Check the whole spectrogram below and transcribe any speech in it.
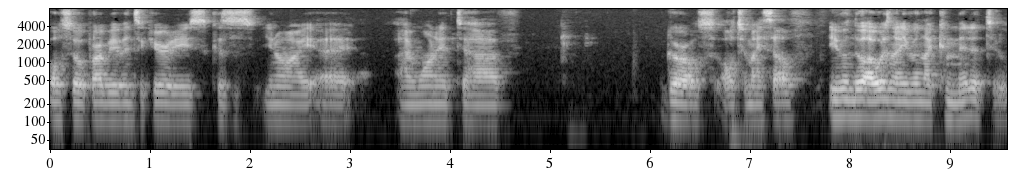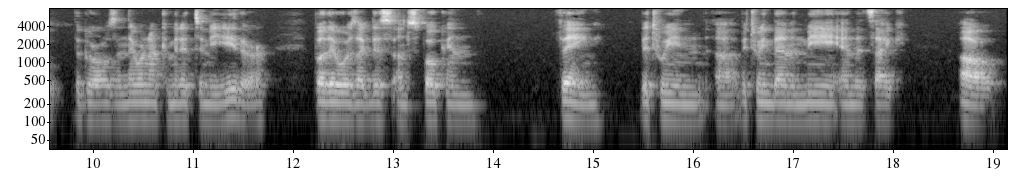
also probably of insecurities. Because you know, I, I I wanted to have girls all to myself, even though I was not even like committed to the girls, and they were not committed to me either. But there was like this unspoken thing between uh, between them and me, and it's like, oh,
